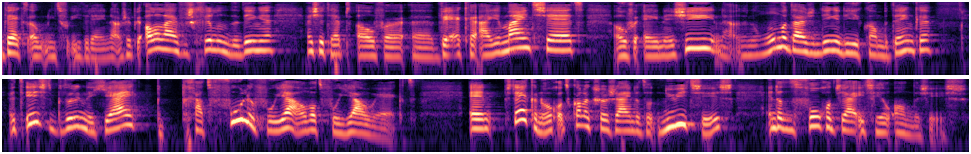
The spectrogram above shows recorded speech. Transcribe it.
werkt ook niet voor iedereen. Nou, dus heb je allerlei verschillende dingen. Als je het hebt over uh, werken aan je mindset, over energie. Nou, honderdduizend dingen die je kan bedenken. Het is de bedoeling dat jij gaat voelen voor jou wat voor jou werkt. En sterker nog, het kan ook zo zijn dat het nu iets is en dat het volgend jaar iets heel anders is.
